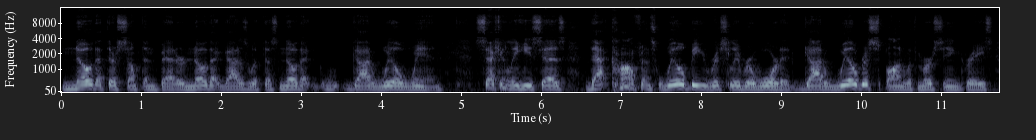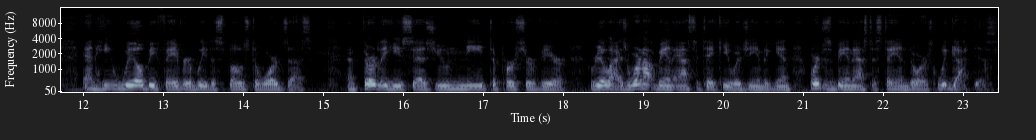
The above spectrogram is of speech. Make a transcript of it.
Know that there's something better. Know that God is with us. Know that God will win. Secondly, he says that confidence will be richly rewarded. God will respond with mercy and grace, and he will be favorably disposed towards us. And thirdly, he says you need to persevere. Realize we're not being asked to take Iwo Jima again. We're just being asked to stay indoors. We got this.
